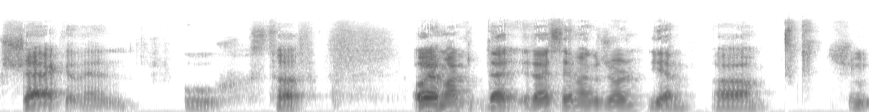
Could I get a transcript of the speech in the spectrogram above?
Shaq, and then ooh, it's tough. Oh yeah, Michael. That, did I say Michael Jordan? Yeah. Um, shoot,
